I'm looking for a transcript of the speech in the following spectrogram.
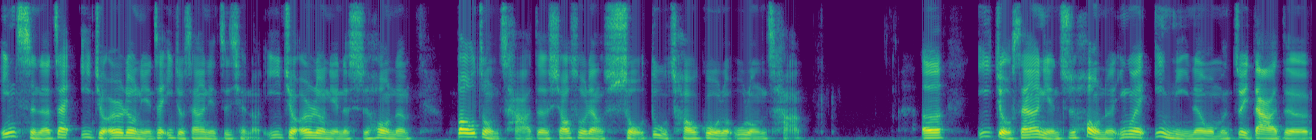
因此呢，在一九二六年，在一九三二年之前呢，一九二六年的时候呢，包种茶的销售量首度超过了乌龙茶，而一九三二年之后呢，因为印尼呢，我们最大的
